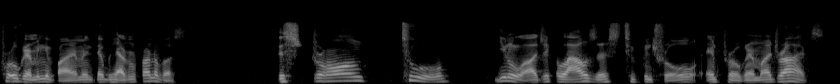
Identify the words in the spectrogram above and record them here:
programming environment that we have in front of us. This strong tool, Unilogic, allows us to control and program our drives.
